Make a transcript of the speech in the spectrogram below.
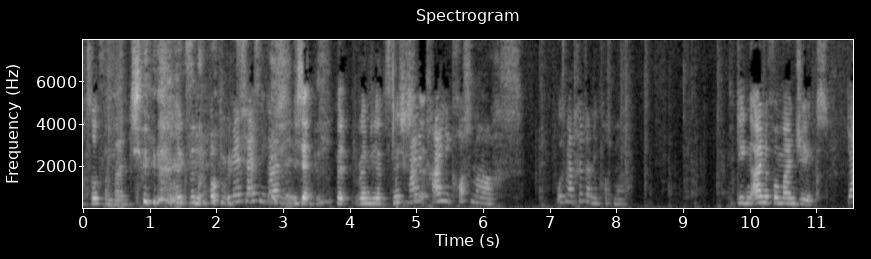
Ach so, von deinen GX oder Bombe. Mir ist scheißegal, Ich, hätt- wenn, wenn du jetzt nicht Meine äh, drei Necrosmachs. Wo ist mein dritter Necrosmach? gegen eine von meinen GX. Ja,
